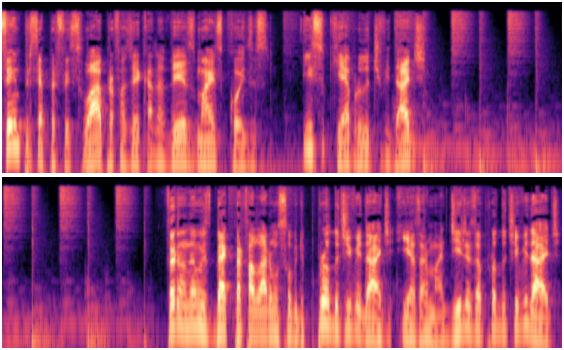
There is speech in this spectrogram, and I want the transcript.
sempre se aperfeiçoar para fazer cada vez mais coisas. Isso que é produtividade? Fernandão is back para falarmos sobre produtividade e as armadilhas da produtividade.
